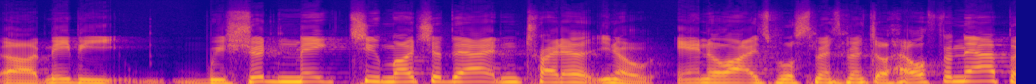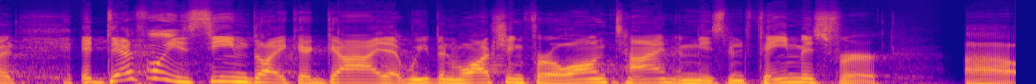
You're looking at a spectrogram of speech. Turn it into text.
uh, maybe we shouldn't make too much of that and try to, you know, analyze Will Smith's mental health from that. But it definitely seemed like a guy that we've been watching for a long time. I mean, he's been famous for uh,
